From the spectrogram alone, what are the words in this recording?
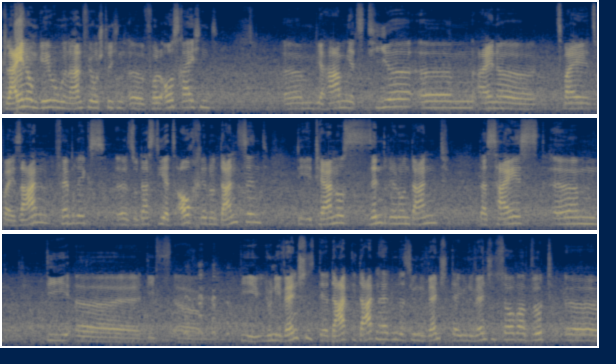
kleine Umgebung in Anführungsstrichen äh, voll ausreichend. Ähm, wir haben jetzt hier ähm, eine, zwei, zwei SAN-Fabrics, äh, sodass die jetzt auch redundant sind. Die Eternus sind redundant, das heißt, ähm, die, äh, die, ähm, die Univentions, der Dat die Datenhaltung des Univention, der Univention Server wird äh, äh,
